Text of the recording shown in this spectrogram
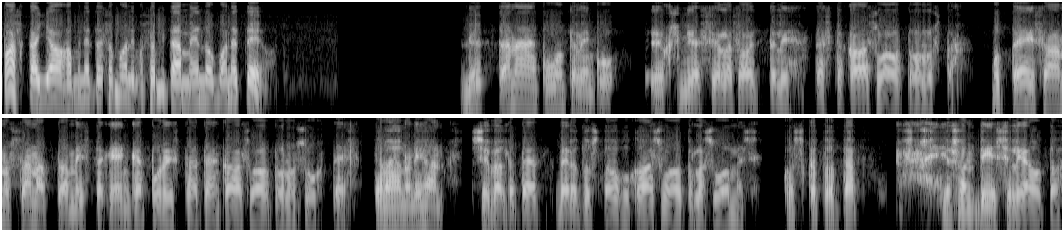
paskan jauhaminen tässä maailmassa mitään meidän on, vaan ne teot. Nyt tänään kuuntelin, kun yksi mies siellä soitteli tästä kaasuautoilusta, mutta ei saanut sanottua, mistä kenkä puristaa tämän kaasuautoilun suhteen. Tämähän on ihan syvältä tämä verotustouhu kaasuautolla Suomessa, koska tota, jos on dieselauto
